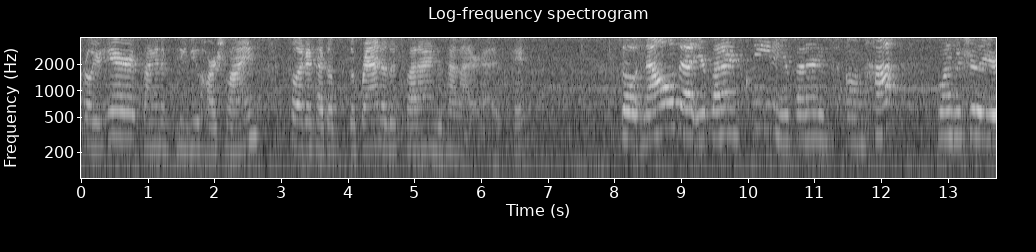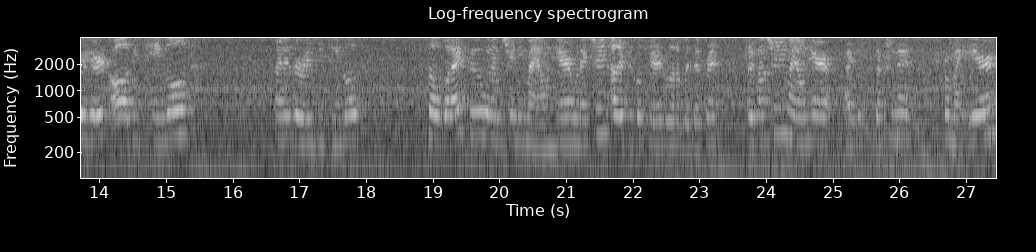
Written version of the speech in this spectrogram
curl your hair, it's not going to leave you harsh lines. So like I said, the, the brand of this flat iron does not matter, guys, okay? So now that your flat iron is clean and your flat iron's um, hot, you want to make sure that your hair is all detangled. Mine is already detangled. So what I do when I'm straining my own hair, when I strain other people's hair is a little bit different. But if I'm straining my own hair, I just section it from my ear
